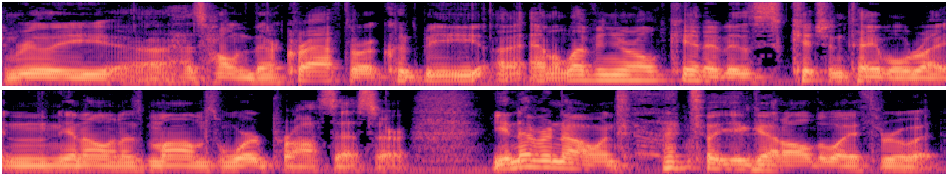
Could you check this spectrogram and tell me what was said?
and really uh, has honed their craft, or it could be uh, an 11 year old kid at his kitchen table writing, you know, on his mom's word processor. You never know until you get all the way through it.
